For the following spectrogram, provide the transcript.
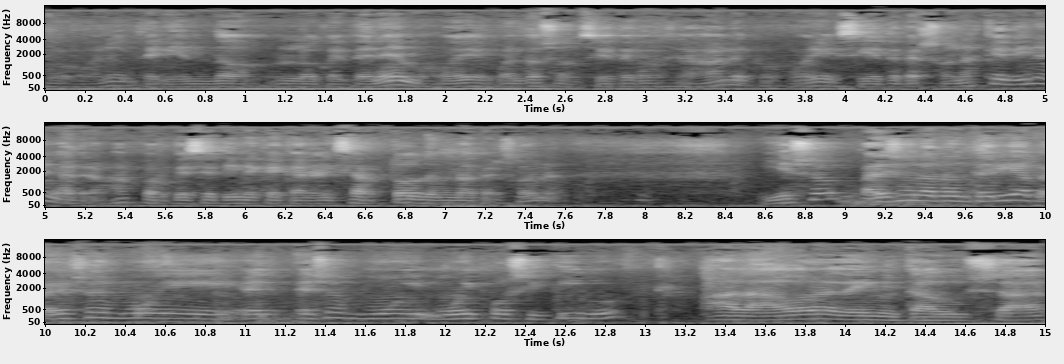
pues bueno, teniendo lo que tenemos, oye, ¿cuántos son? ¿Siete concejales? Pues oye, siete personas que vienen a trabajar, ¿por qué se tiene que canalizar todo en una persona? Y eso parece una tontería, pero eso es muy, eso es muy, muy positivo a la hora de encauzar,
